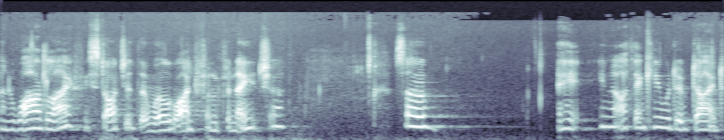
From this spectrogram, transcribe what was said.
and wildlife. He started the Worldwide Fund for Nature. So, he, you know, I think he would have died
